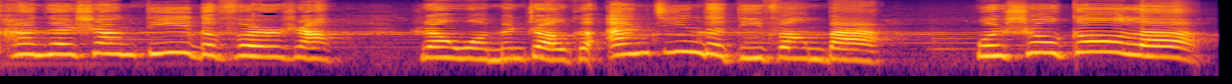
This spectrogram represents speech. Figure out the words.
看在上帝的份上，让我们找个安静的地方吧！我受够了。”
